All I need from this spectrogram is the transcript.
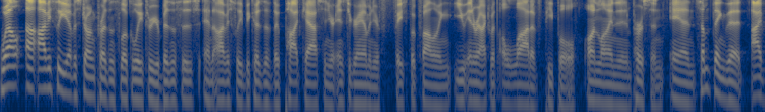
Well, uh, obviously, you have a strong presence locally through your businesses, and obviously, because of the podcast and your Instagram and your Facebook following, you interact with a lot of people online and in person. And something that I've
